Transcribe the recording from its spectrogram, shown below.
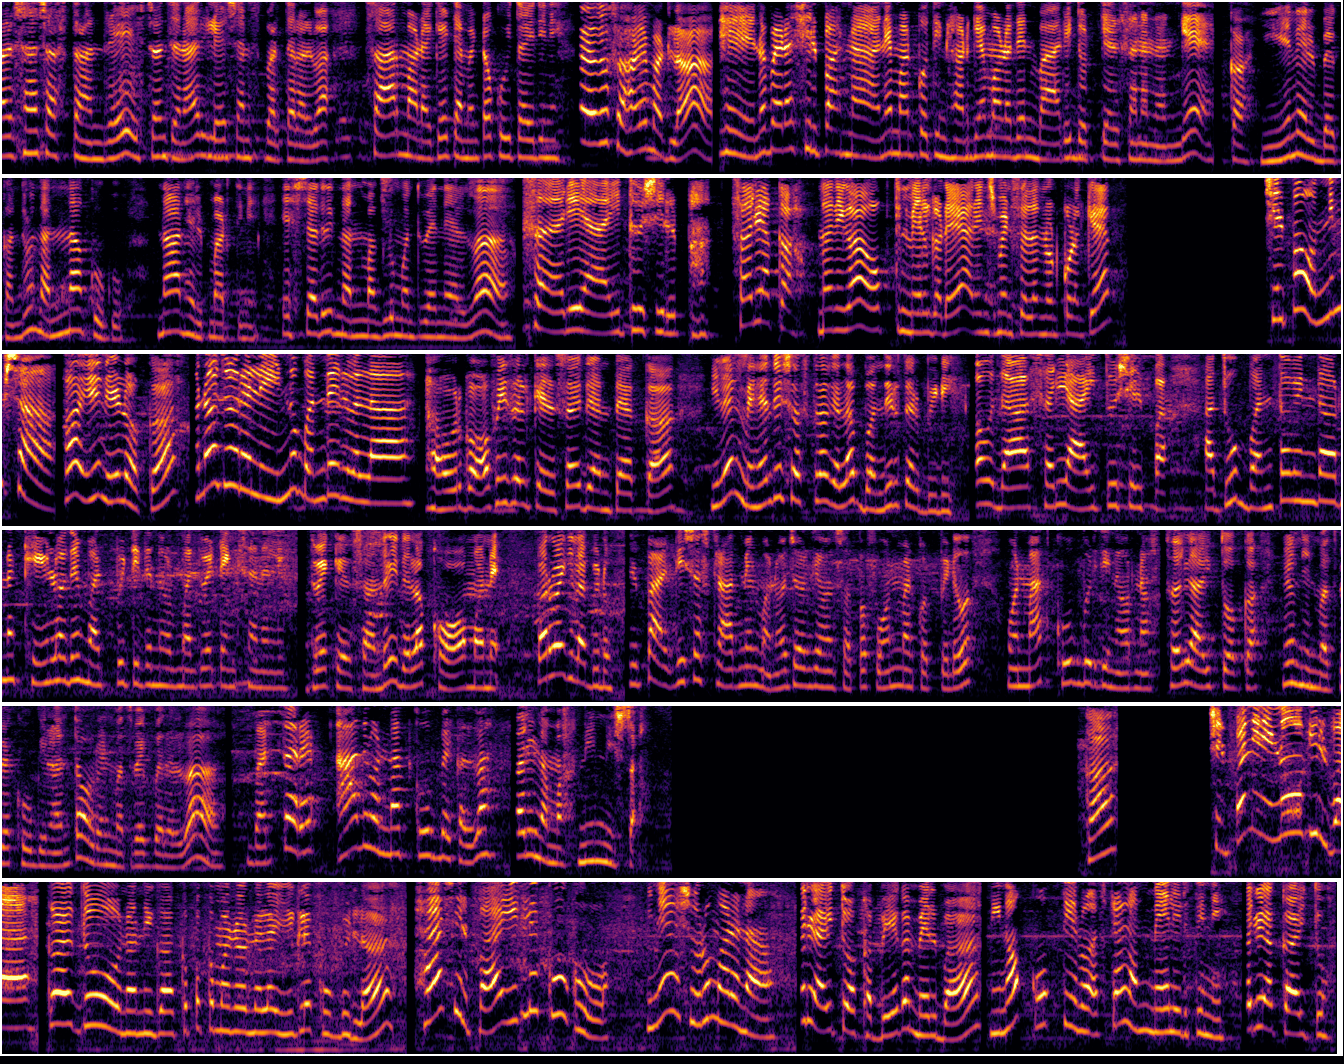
ಅರಸಿನ ಶಾಸ್ತ್ರ ಅಂದ್ರೆ ಎಷ್ಟೊಂದ್ ಜನ ರಿಲೇಷನ್ಸ್ ಬರ್ತಾರಲ್ವಾ? ಸಾರ್ ಮಾಡಕ್ಕೆ ಟೊಮೆಟೊ ಕುಯ್ತಾ ಇದೀನಿ ಸಹಾಯ ಮಾಡ್ಲಾ? ಏನು ಬೇಡ ಶಿಲ್ಪ ನಾನೇ ಮಾಡ್ಕೋತೀನಿ. ಅಡ್ಗೆ ಮಾಡೋದೇನ್ ಬಾರಿ ದೊಡ್ಡ ಕೆಲಸನ ನನ್ಗೆ ಅಕ್ಕ ಏನ್ ಹೇಳ್ಬೇಕಂದ್ರು ನನ್ನ ಕೂಗು. ನಾನ್ ಹೆಲ್ಪ್ ಮಾಡ್ತೀನಿ. ಎಷ್ಟಾದ್ರೂ ನನ್ ಮಗ್ಳು ಮದ್ವೆನೇ ಅಲ್ವಾ? ಸರಿ ಆಯ್ತು ಶಿಲ್ಪ. ಅಕ್ಕ ನಾನೀಗ ಹೋಗ್ತೀನಿ ಮೇಲ್ಗಡೆ ಅರೇಂಜ್ಮೆಂಟ್ಸ್ ಎಲ್ಲ ನೋಡ್ಕೊಳಕ್ಕೆ. ಶಿಲ್ಪ ಒಂದ್ ನಿಮಿಷ. ಹಾ ಏನ್ ಹೇಳು ಅಕ್ಕ? ಮನೋಜರಲ್ಲಿ ಇನ್ನೂ ಬಂದೇ ಇಲ್ವಲ್ಲ? ಅವ್ರಿಗೆ ಆಫೀಸಲ್ಲಿ ಕೆಲಸ ಇದೆ ಅಂತೆ ಅಕ್ಕ. ಇನ್ನೇನ್ ಮೆಹಂದಿ ಶಾಸ್ತ್ರಗೆಲ್ಲ ಬಂದಿರ್ತಾರೆ ಬಿಡಿ. ಹೌದಾ? ಸರಿ ಆಯ್ತು ಶಿಲ್ಪ. ಅದು ಬಂತವಿಂದ ಅವ್ರನ್ನ ಕೇಳೋದೇ ಮರ್ತ್ಬಿಟ್ಟಿದೆ ನೋಡಿ ಮದ್ವೆ ಟೆನ್ಷನ್ ಅಲ್ಲಿ. ಮದ್ವೆ ಕೆಲಸ ಅಂದ್ರೆ ಇದೆಲ್ಲ ಕಾಮನೆ ಪರವಾಗಿಲ್ಲ ಬಿಡು. ಶಿಲ್ಪ ಅಡ್ಗೆ ಶಾಸ್ತ್ರ ಆದ್ಮೇಲೆ ಮನೋಜ್ ಅವ್ರಿಗೆ ಒಂದ್ ಸ್ವಲ್ಪ ಫೋನ್ ಮಾಡ್ಕೊಟ್ಬಿಡು ಒಂದ್ ಮಾತು ಕೂಗ್ಬಿಡ್ತೀನಿ ಅವ್ರನ್ನ ಸರಿ ಆಯ್ತು ಅಕ್ಕ. ನೀವು ನಿನ್ ಮದ್ವೆ ಕೂಗಿನ ಅಂತ ಅವ್ರೇನ್ ಮದ್ವೆಗೆ ಬರಲ್ವಾ? ಬರ್ತಾರೆ. ಆದ್ರೂ ಒಂದ್ ಮಾತು ಕೂಗ್ಬೇಕಲ್ವಾ? ಸರಿ ನಮ್ಮ ನಿನ್ ಇಷ್ಟ. ಶಿಲ್ಪ ನೀನು ಹೋಗಿಲ್ವಾ? ಅದು ನಾನೀಗ ಅಕ್ಕಪಕ್ಕ ಮನೆಯವ್ರನ್ನೆಲ್ಲ ಈಗಲೇ ಕೂಗಿಲ್ಲ ಹಾ, ಶಿಲ್ಪ, ಈಗಲೇ ಕೂಗು. ಇನ್ನೇನು ಶುರು ಮಾಡೋಣ? ಸರಿ, ಆಯ್ತು ಅಕ್ಕ, ಬೇಗ ಮೇಲ್ ಬಾ. ನೀನು ಕೂಗ್ತಿರು ಅಷ್ಟೇ ನಾನು ಮೇಲಿರ್ತೀನಿ ಸರಿ ಅಕ್ಕ, ಆಯ್ತು.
